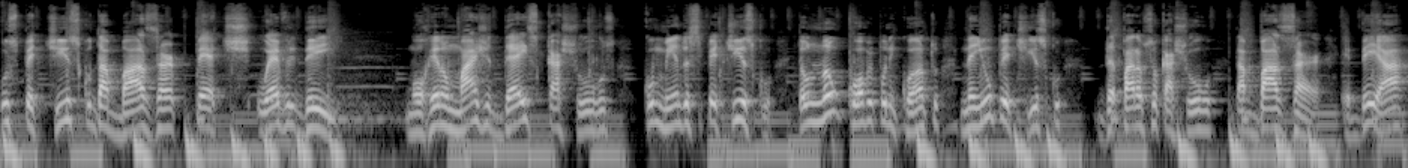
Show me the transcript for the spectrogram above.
Os petiscos da Bazar Pet, o Everyday morreram mais de 10 cachorros comendo esse petisco. Então não compre por enquanto nenhum petisco para o seu cachorro da Bazar. É B-A-S-S-A-R,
